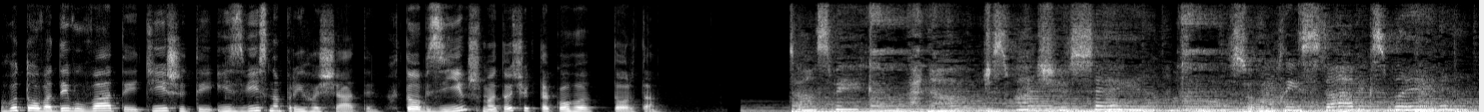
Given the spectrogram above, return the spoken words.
Готова дивувати, тішити і, звісно, пригощати. Хто б з'їв шматочок такого торта. Don't speak, I know just what you're saying. So please stop explaining.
